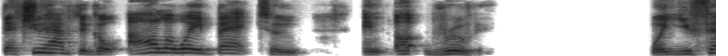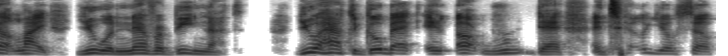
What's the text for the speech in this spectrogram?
that you have to go all the way back to and uproot it where you felt like you would never be nothing. You have to go back and uproot that and tell yourself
